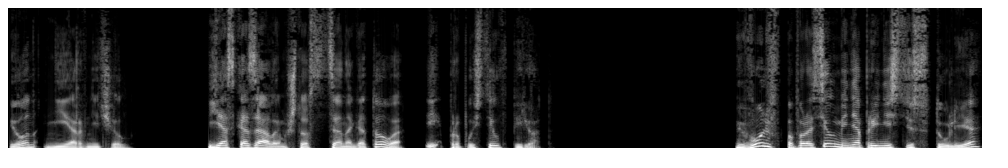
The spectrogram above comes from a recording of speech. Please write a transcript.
и он нервничал. Я сказал им, что сцена готова, и пропустил вперед. Вульф попросил меня принести стулья,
